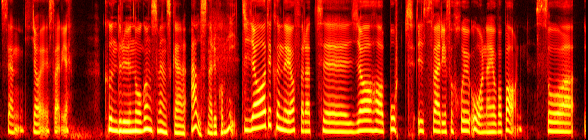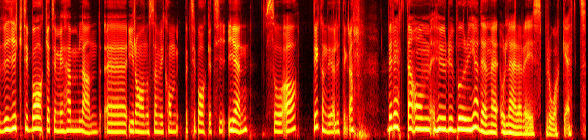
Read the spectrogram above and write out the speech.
sedan jag är i Sverige. Kunde du någon svenska alls när du kom hit? Ja, det kunde jag för att eh, jag har bott i Sverige för sju år när jag var barn. Så vi gick tillbaka till mitt hemland, eh, Iran, och sen vi kom tillbaka till igen. Så ja, det kunde jag lite grann. Berätta om hur du började att lära dig språket.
